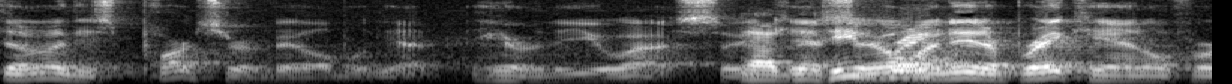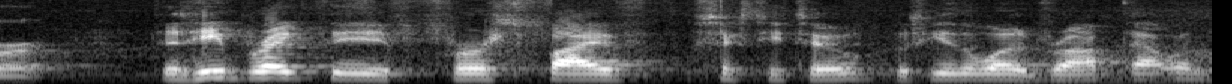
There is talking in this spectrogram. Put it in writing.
none of these parts are available yet here in the US. So you Now, can't say, oh, I need a brake handle for, Did he break the first 562? Was he the one who dropped that one?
